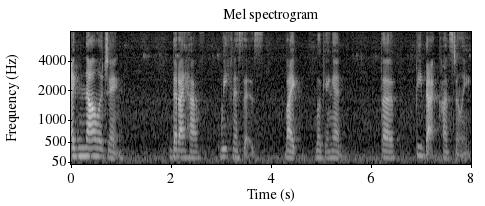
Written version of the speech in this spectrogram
acknowledging that I have weaknesses, like looking at the feedback constantly,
